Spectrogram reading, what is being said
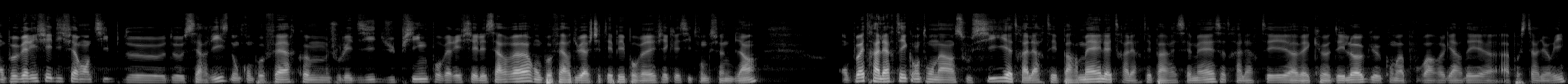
On peut vérifier différents types de, services. Donc on peut faire, comme je vous l'ai dit, du ping pour vérifier les serveurs. On peut faire du HTTP pour vérifier que les sites fonctionnent bien. On peut être alerté quand on a un souci, être alerté par mail, être alerté par SMS, être alerté avec euh, des logs qu'on va pouvoir regarder euh, a posteriori.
